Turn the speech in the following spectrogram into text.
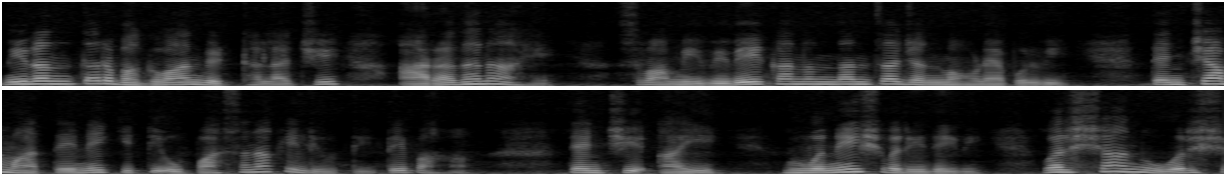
निरंतर भगवान विठ्ठलाची आराधना आहे. स्वामी विवेकानंदांचा जन्म होण्यापूर्वी त्यांच्या मातेने किती उपासना केली होती ते पहा. त्यांची आई भुवनेश्वरी देवी वर्षानुवर्ष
